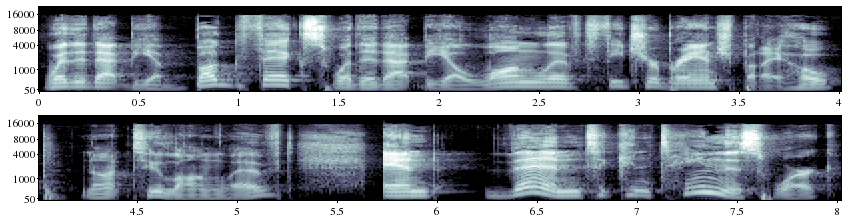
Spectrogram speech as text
whether that be a bug fix, whether that be a long lived feature branch, but I hope not too long lived, and then to contain this work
